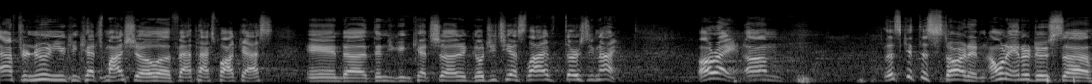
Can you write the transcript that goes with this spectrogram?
afternoon you can catch my show, uh, Fat Packs Podcast, and uh, then you can catch uh, Go GTS Live Thursday night. All right, um, let's get this started. I want to introduce. Uh,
